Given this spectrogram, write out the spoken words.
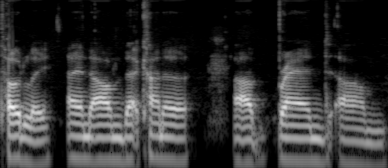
Totally, and um, that kind of uh, brand um,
